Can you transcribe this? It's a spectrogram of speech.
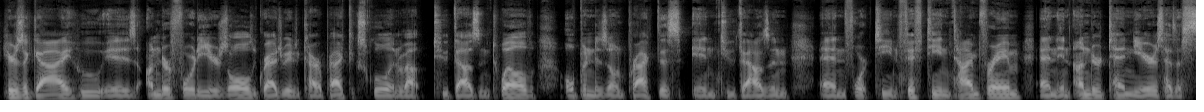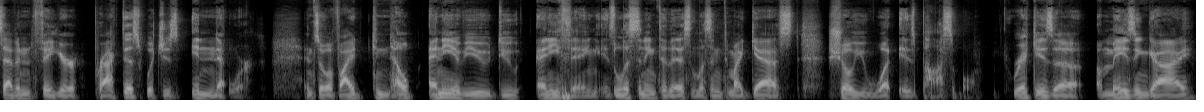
here's a guy who is under 40 years old, graduated chiropractic school in about 2012, opened his own practice in 2014 15 timeframe, and in under 10 years has a seven figure practice, which is in network. And so if I can help any of you do anything is listening to this and listening to my guest show you what is possible. Rick is a amazing guy.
